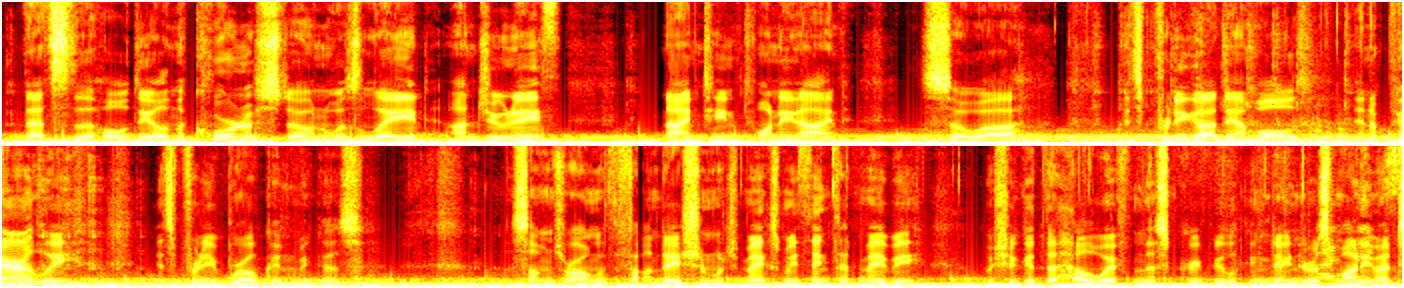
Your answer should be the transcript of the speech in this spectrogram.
that's the whole deal. And the cornerstone was laid on June 8th, 1929. So uh, it's pretty goddamn old. And apparently, it's pretty broken because something's wrong with the foundation, which makes me think that maybe we should get the hell away from this creepy looking dangerous monument.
